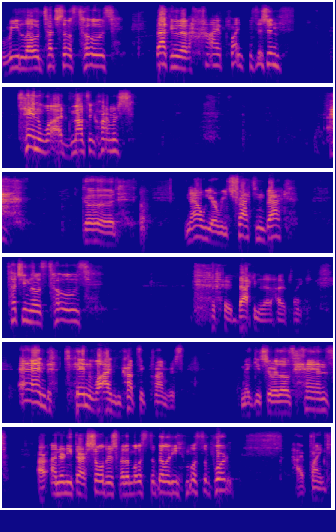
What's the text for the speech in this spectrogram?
reload, touch those toes, back into that high plank position. 10 wide mountain climbers. Good. Now we are retracting back, touching those toes. back into that high plank. And 10 wide mountain climbers. Making sure those hands are underneath our shoulders for the most stability, most support. High plank,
